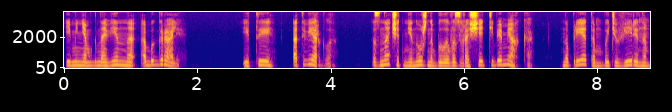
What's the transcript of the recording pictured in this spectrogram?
и меня мгновенно обыграли. И ты отвергла. Значит, мне нужно было возвращать тебя мягко, но при этом быть уверенным,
